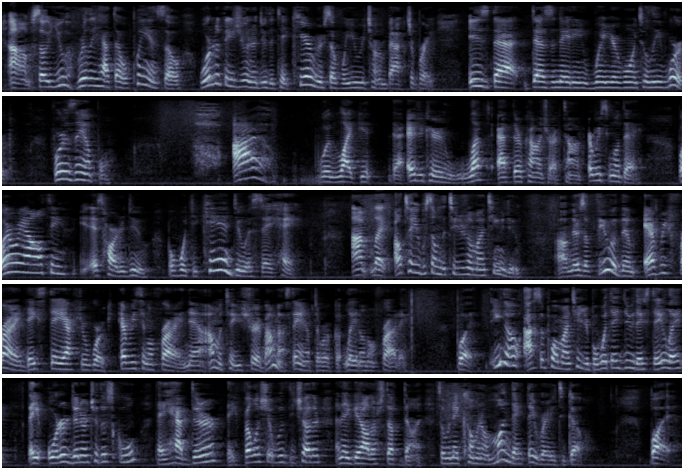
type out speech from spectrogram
Um, so you really have to have a plan. So what are the things you're going to do to take care of yourself when you return back to break? Is that designating when you're going to leave work? For example I would like it that educators left at their contract time every single day. But in reality, it's hard to do. But what you can do is say, hey, I'm like, I'll tell you what some of the teachers on my team do. Um, there's a few of them every Friday. They stay after work every single Friday. Now, I'm gonna tell you straight, I'm not staying after work late on a Friday. But you know, I support my teacher. But what they do, they stay late. They order dinner to the school. They have dinner. They fellowship with each other, and they get all their stuff done. So when they come in on Monday, they're ready to go. But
